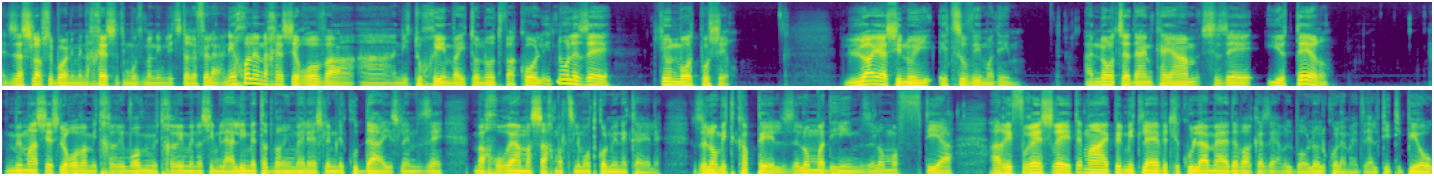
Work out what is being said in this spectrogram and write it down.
זה השלב שבו אני מנחש אתם מוזמנים להצטרף אליי אני יכול לנחש שרוב הניתוחים והעיתונות והכל ייתנו לזה ציון מאוד פושר. לא היה שינוי עיצובי מדהים. ה notch עדיין קיים שזה יותר ממה שיש לרוב המתחרים רוב המתחרים מנסים להעלים את הדברים האלה יש להם נקודה יש להם זה מאחורי המסך מצלמות כל מיני כאלה. זה לא מתקפל זה לא מדהים זה לא מפתיע. ה refresh rate מה אפל מתלהבת לכולם מהדבר כזה אבל בואו לא לכולם את זה LTPO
